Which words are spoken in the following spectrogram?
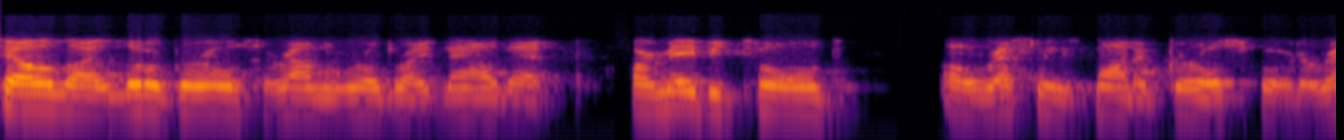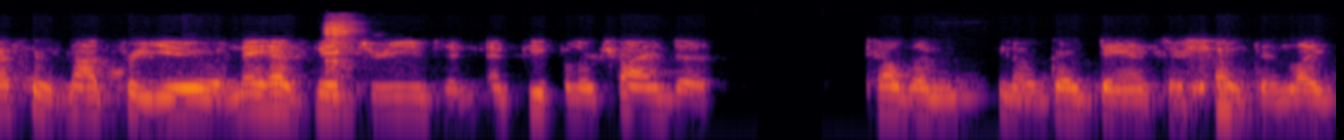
tell uh, little girls around the world right now that are maybe told, oh, wrestling's not a girl sport or wrestling's not for you, and they have big dreams and, and people are trying to tell them, you know, go dance or something. Like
